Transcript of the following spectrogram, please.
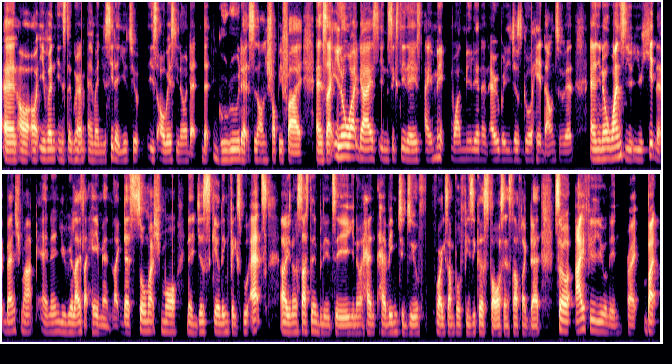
and or, or even Instagram. And when you see that YouTube is always, you know, that that guru that's on Shopify, and it's like, you know what, guys, in sixty days I make one million, and everybody just go head down to it. And you know, once you you hit that benchmark, and then you realize like, hey man, like there's so much more than just scaling Facebook ads. Uh, you know, sustainability, you know ha- having to do for example physical stores and stuff like that. So i feel you lin right? But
